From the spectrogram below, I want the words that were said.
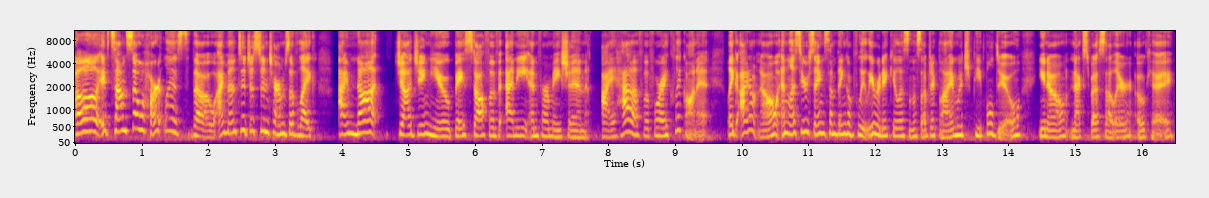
oh, it sounds so heartless, though. I meant it just in terms of like, I'm not judging you based off of any information I have before I click on it. Like, I don't know, unless you're saying something completely ridiculous in the subject line, which people do, you know, next bestseller, okay.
